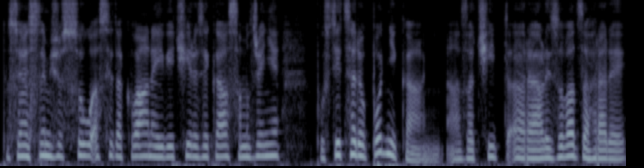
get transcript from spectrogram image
To si myslím, že jsou asi taková největší rizika. Samozřejmě pustit se do podnikání a začít realizovat zahrady,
